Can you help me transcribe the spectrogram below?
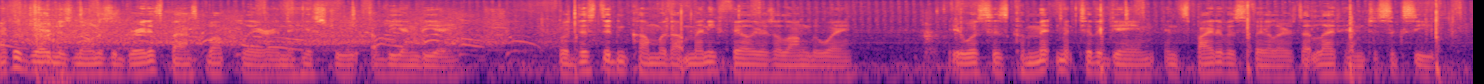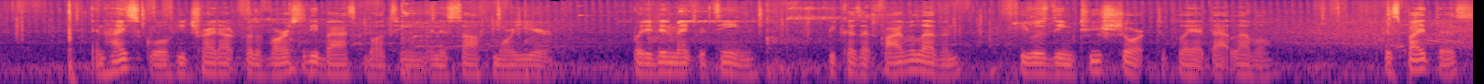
Michael Jordan is known as the greatest basketball player in the history of the NBA. But this didn't come without many failures along the way. It was his commitment to the game, in spite of his failures, that led him to succeed. In high school, he tried out for the varsity basketball team in his sophomore year, but he didn't make the team because at 5'11, he was deemed too short to play at that level. Despite this,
